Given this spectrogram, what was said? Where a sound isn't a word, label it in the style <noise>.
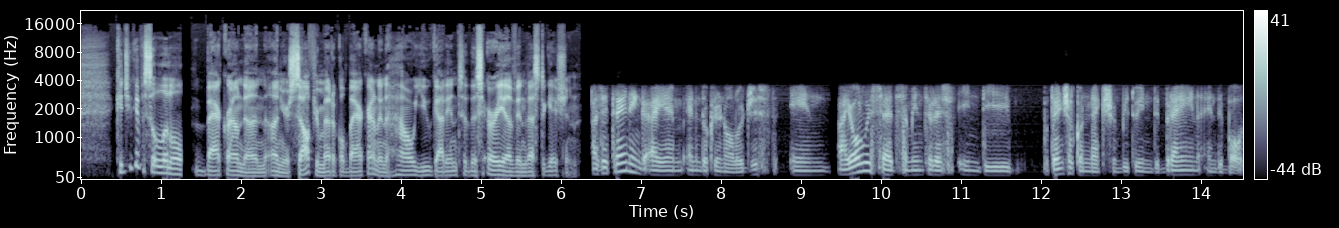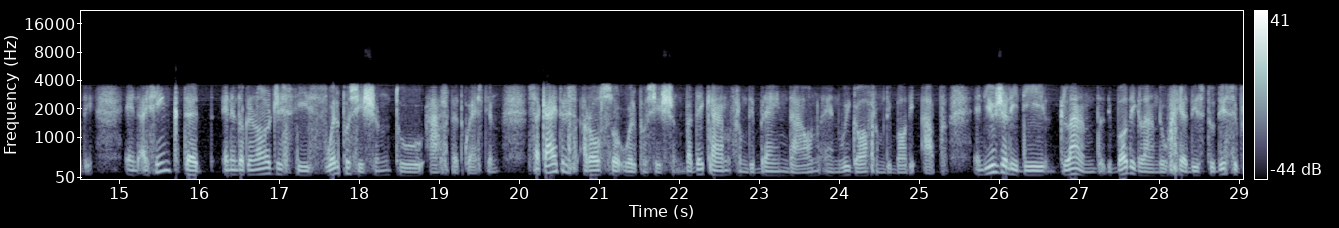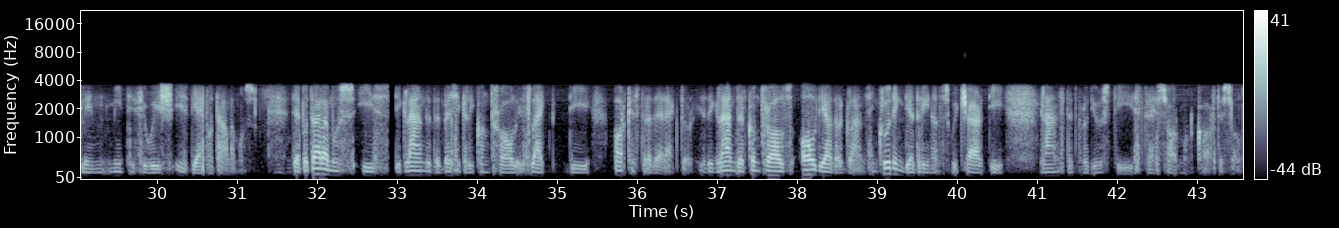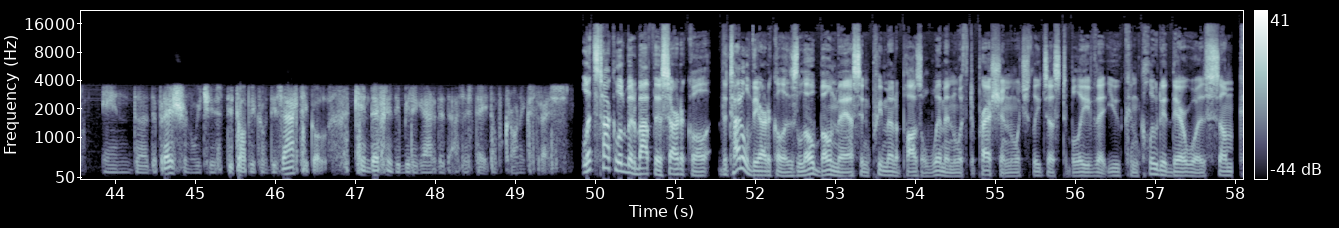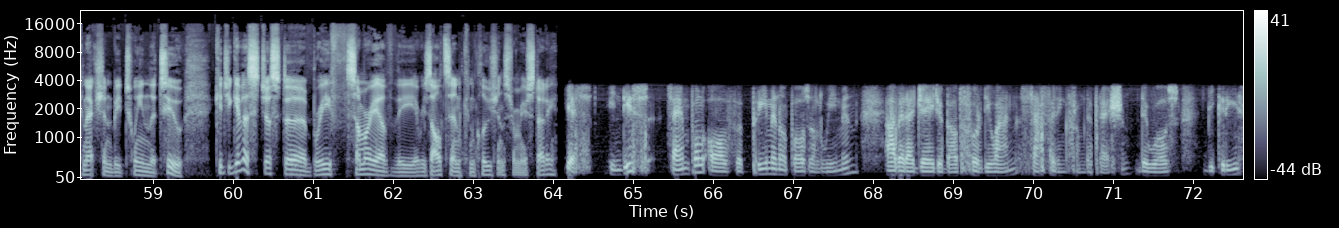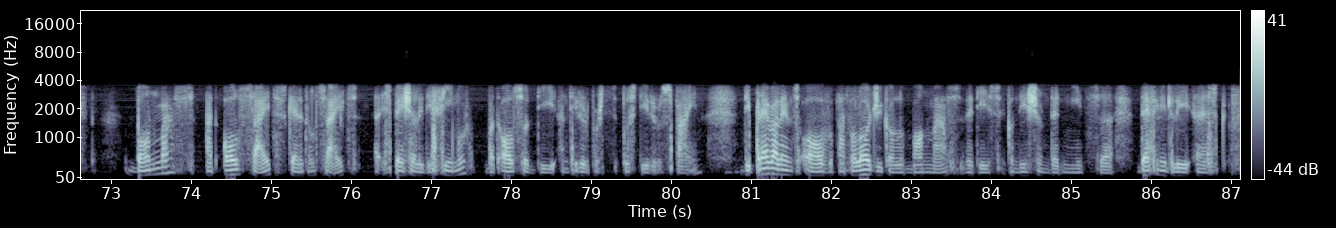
could you give us a little background on, on yourself, your medical background, and how you got into this area of investigation? As a training, I am an endocrinologist, and I always had some interest in the potential connection between the brain and the body. And I think that an endocrinologist is well positioned to ask that question. Psychiatrists are also well positioned, but they come from the brain down and we go from the body up. And usually the gland, the body gland <laughs> where these two disciplines meet, if you wish, is the hypothalamus. The hypothalamus is the gland that basically controls, it's like the orchestra director, is the gland that controls all the other glands, including the adrenals, which are the glands that produce the stress hormone cortisol. And uh, depression, which is the topic of this article, can definitely be regarded as a state of chronic stress. Let's talk a little bit about this article. The title of the article is Low Bone Mass in Premenopausal Women with Depression, which leads us to believe that you concluded there was some connection between the two. Could you give us just a brief summary of the results and conclusions from your study? Yes. Sample of premenopausal women, average age about 41, suffering from depression, there was decreased bone mass at all sites, skeletal sites, especially the femur, but also the anterior posterior spine. The prevalence of pathological bone mass, that is a condition that needs uh, definitely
